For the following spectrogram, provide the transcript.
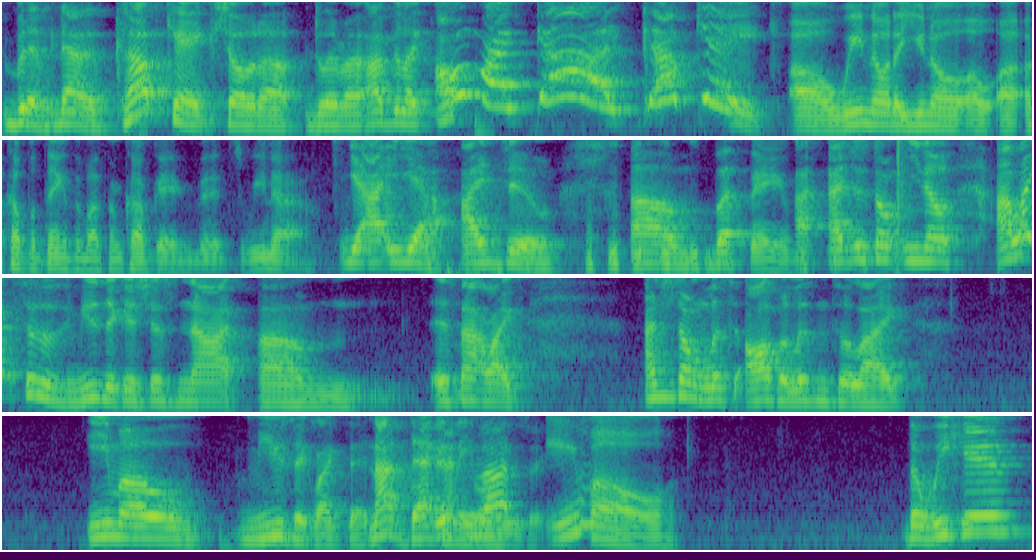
But if now if Cupcake showed up deliver, I'd be like, oh my god, Cupcake. oh, we know that you know a, a couple things about some cupcakes, bitch. We know. Yeah, I- yeah, I do. Um, but Same. I, I just don't. You know, I like SZA's music. It's just not. Um, it's not like I just don't listen often listen to like emo music like that. Not that kind of emo not music. emo. the weekend.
